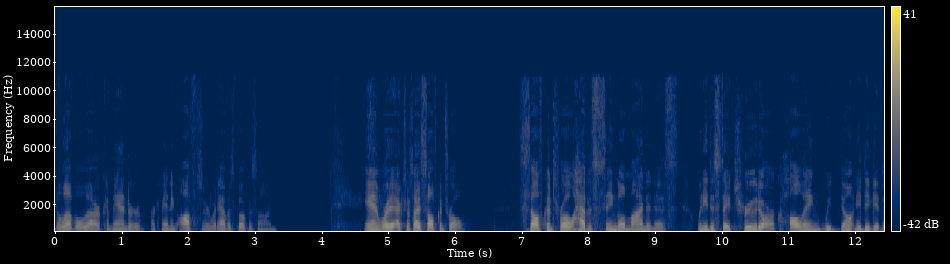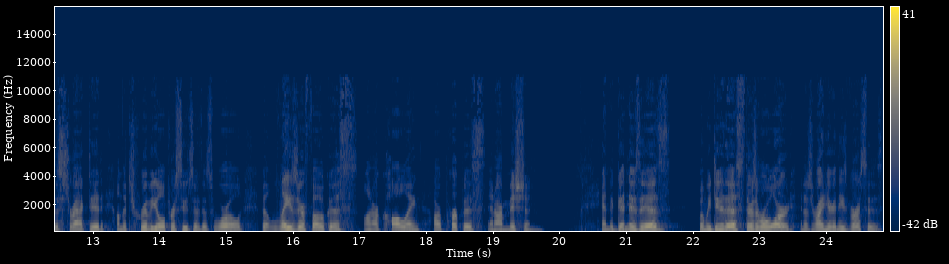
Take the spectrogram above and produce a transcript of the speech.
the level that our commander, our commanding officer would have us focus on. And we're to exercise self-control. Self-control, have a single-mindedness we need to stay true to our calling. We don't need to get distracted on the trivial pursuits of this world, but laser focus on our calling, our purpose, and our mission. And the good news is, when we do this, there's a reward. And it's right here in these verses.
